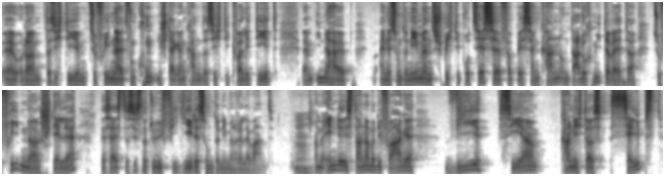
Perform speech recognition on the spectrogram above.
äh, oder dass ich die Zufriedenheit von Kunden steigern kann, dass ich die Qualität ähm, innerhalb eines Unternehmens, sprich die Prozesse verbessern kann und dadurch Mitarbeiter zufriedener stelle. Das heißt, das ist natürlich für jedes Unternehmen relevant. Mhm. Am Ende ist dann aber die Frage, wie sehr kann ich das selbst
